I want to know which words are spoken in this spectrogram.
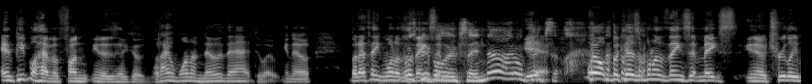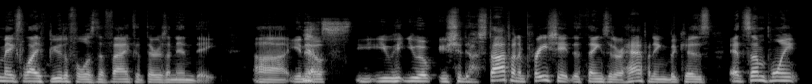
And people have a fun, you know, they go, "Would I want to know that? Do I, you know?" But I think one of the Most things people that, would say, no, I don't Yeah. think so. well, because one of the things that makes you know truly makes life beautiful is the fact that there's an end date. Uh, you know, Yes. you you you should stop and appreciate the things that are happening because at some point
